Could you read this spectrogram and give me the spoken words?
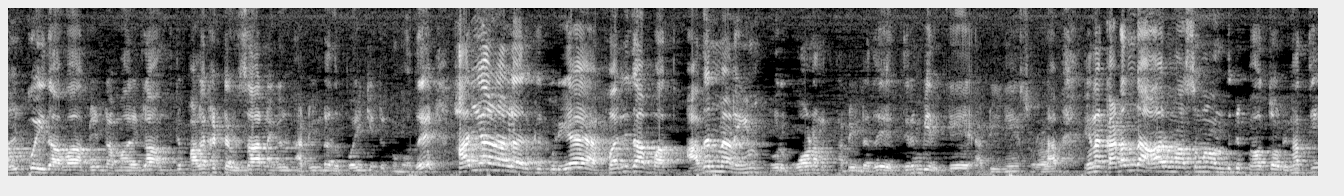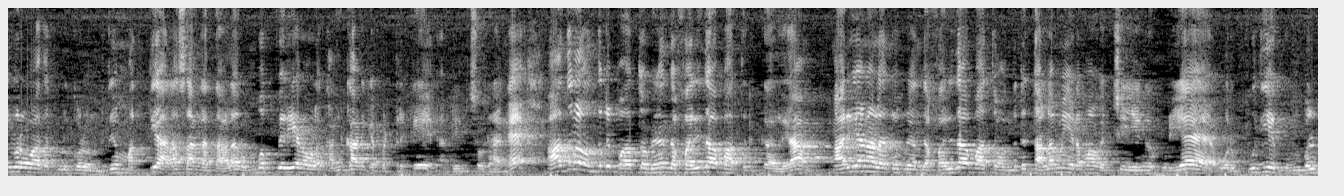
அல் கொய்தாவா அப்படின்ற மாதிரிலாம் வந்துட்டு பலகட்ட விசாரணைகள் அப்படின்றது போய்கிட்டு இருக்கும்போது ஹரியானாவில் இருக்கக்கூடிய ஃபரிதாபாத் அதன் மேலேயும் ஒரு கோணம் அப்படின்றது திரும்பி இருக்கு அப்படின்னே சொல்லலாம். ஏன்னா கடந்த ஆறு மாசமா வந்துட்டு பார்த்தோம் அப்படின்னா தீவிரவாத குழுக்கள் வந்துட்டு மத்திய அரசாங்கத்தால் ரொம்ப பெரிய அளவில் கண்காணிக்கப்பட்டிருக்கு அப்படின்னு சொல்றாங்க. அதில் வந்துட்டு பார்த்தோம் அப்படின்னா இந்த ஃபரிதாபாத் இருக்கா இல்லையா? ஹரியானாவில் இருக்கக்கூடிய அந்த ஃபரிதாபாத்தை வந்துட்டு தலைமையிடமாக வச்சு இயங்கக்கூடிய ஒரு புதிய கும்பல்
